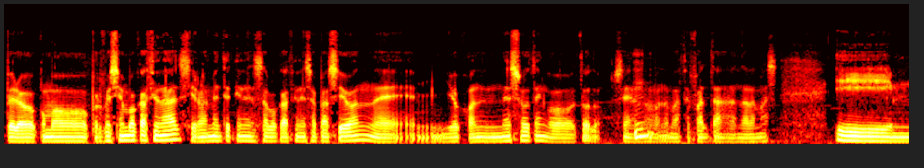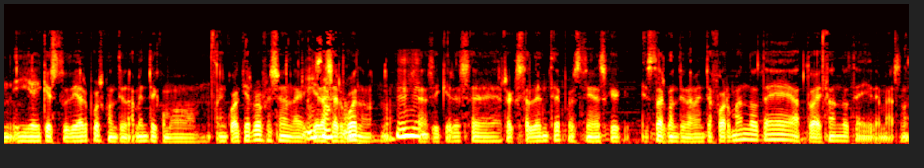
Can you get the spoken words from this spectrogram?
pero como profesión vocacional, si realmente tienes esa vocación, esa pasión, eh, yo con eso tengo todo, o sea, no me hace falta nada más y, hay que estudiar pues continuamente como en cualquier profesión en la que quieras ser bueno ¿no? si quieres ser excelente pues tienes que estar continuamente formándote actualizándote y demás ¿no?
